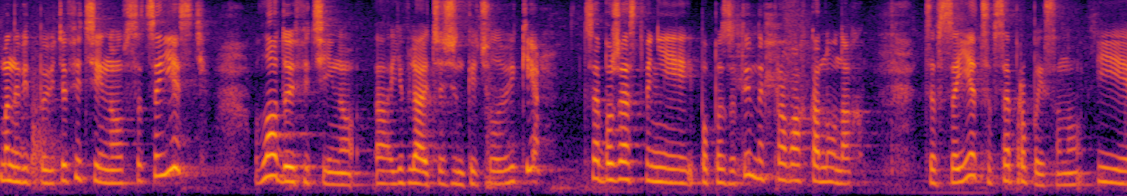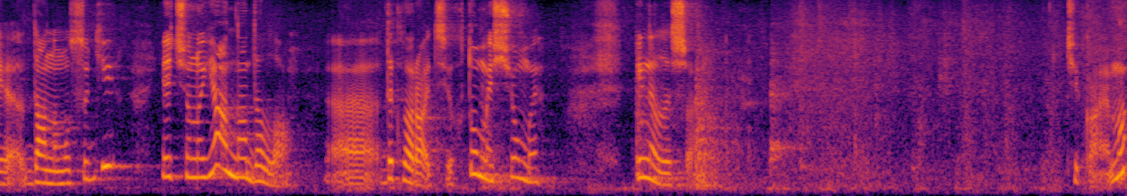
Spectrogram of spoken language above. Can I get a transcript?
У мене відповідь офіційно все це є. Владою офіційно е, являються жінки і чоловіки. Це божественні по позитивних правах, канонах. Це все є, це все прописано. І даному суді Ячуну я надала е, декларацію, хто ми, що ми, і не лише. Чекаємо.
